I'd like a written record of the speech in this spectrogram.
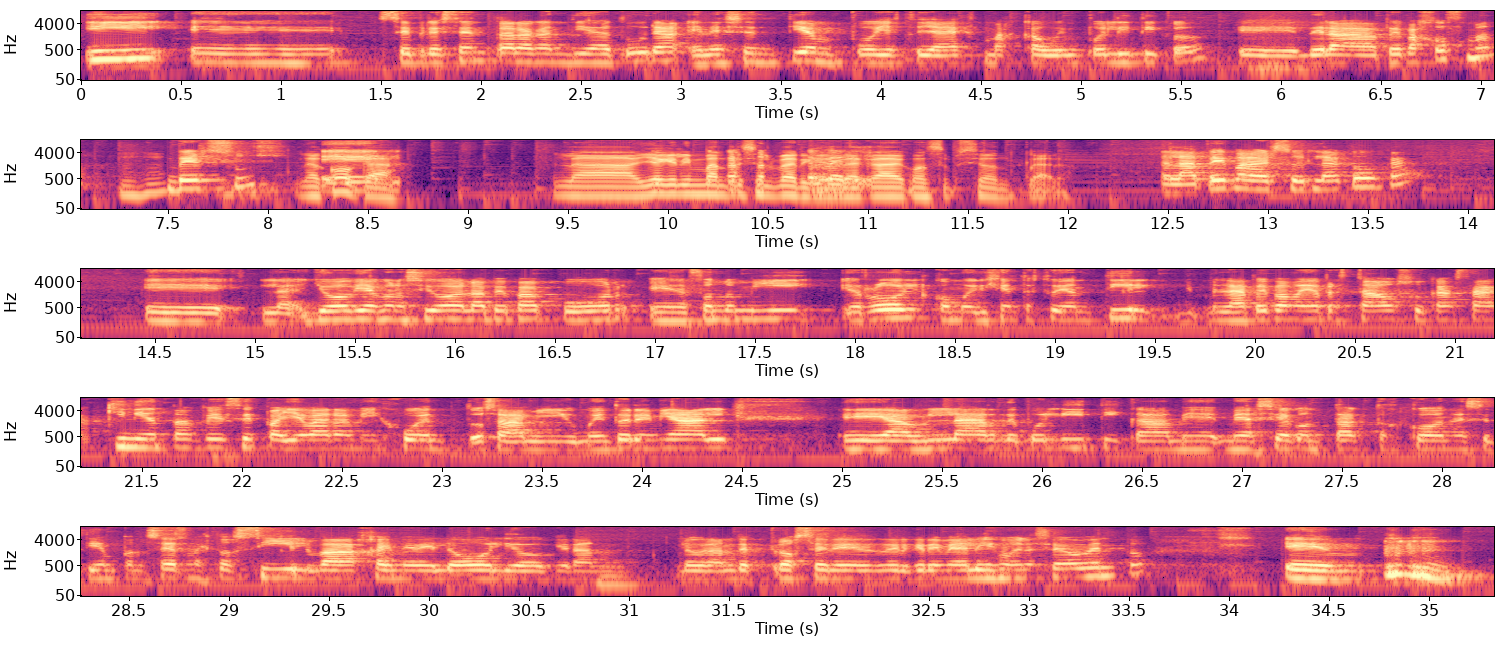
y eh, se presenta la candidatura en ese tiempo, y esto ya es más cagüín político, de la Pepa Hoffman versus la Coca. La Jacqueline Van Rieselberger de acá de Concepción, claro. La Pepa versus la Coca. Eh, yo había conocido a la Pepa por, en el fondo, mi rol como dirigente estudiantil. La Pepa me había prestado su casa 500 veces para llevar a mi juventud, o sea, a mi momento gremial, eh, hablar de política. Me, hacía contactos con ese tiempo, no sé, Ernesto Silva, Jaime Belolio, que eran mm. los grandes próceres del gremialismo en ese momento. Eh,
